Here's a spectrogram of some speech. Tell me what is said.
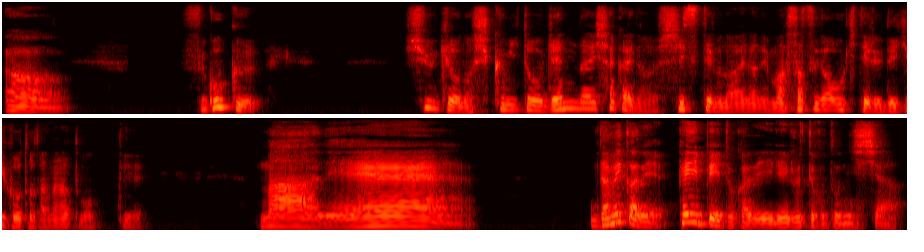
うん。すごく宗教の仕組みと現代社会のシステムの間で摩擦が起きてる出来事だなと思って。まあね。ダメかね？ペイペイとかで入れるってことにしちゃ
